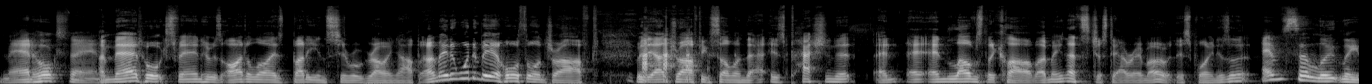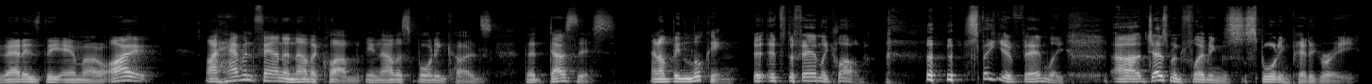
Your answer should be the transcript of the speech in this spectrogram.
Mad Hawks fan. A Mad Hawks fan who has idolised Buddy and Cyril growing up. I mean, it wouldn't be a Hawthorn draft without drafting someone that is passionate and, and, and loves the club. I mean, that's just our MO at this point, isn't it? Absolutely, that is the MO. I, I haven't found another club in other sporting codes that does this. And I've been looking. It's the family club. Speaking of family, uh, Jasmine Fleming's sporting pedigree,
